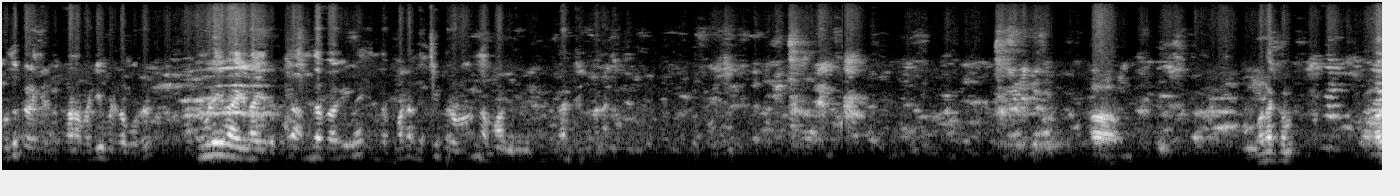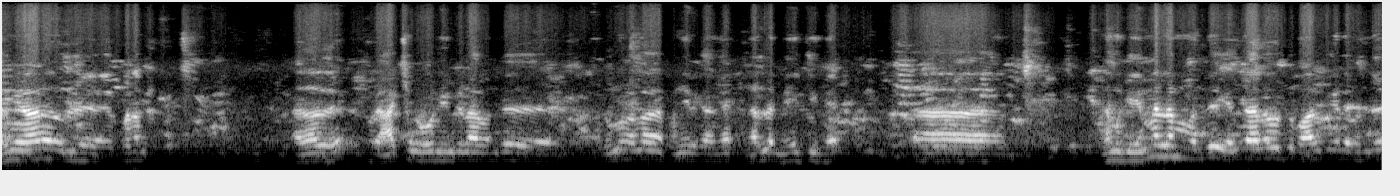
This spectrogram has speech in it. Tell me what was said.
பொது கலைஞர்களுக்கான வழிபடுற ஒரு நுழைவாயிலாக இருக்குது. அந்த வகையில் இந்த படம் வெற்றி பெறணும்னு நான் பார்க்குறேன் நன்றி வணக்கம். வணக்கம். அருமையான ஒரு படம். அதாவது ஒரு ஆக்ஷன் ஓரியன்டாக வந்து ரொம்ப நல்லா பண்ணியிருக்காங்க. நல்ல மேக்கிங்கு. நமக்கு எம்எல்எம் வந்து எந்த அளவுக்கு வாழ்க்கையில வந்து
